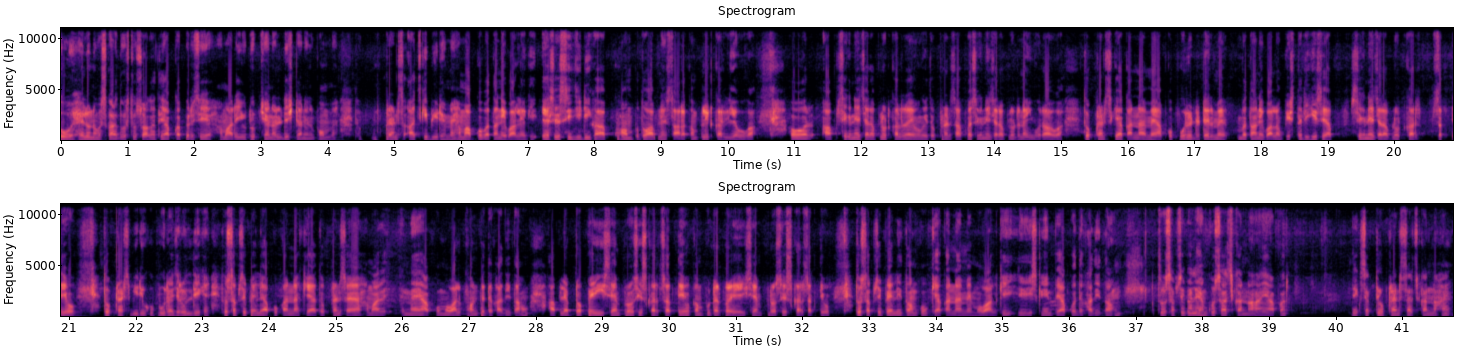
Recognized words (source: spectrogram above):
तो हेलो नमस्कार दोस्तों, स्वागत है आपका फिर से हमारे यूट्यूब चैनल डिजिटल इन्फॉर्म में। तो फ्रेंड्स, आज की वीडियो में हम आपको बताने वाले हैं कि एसएससी जीडी का आप फॉर्म तो आपने सारा कंप्लीट कर लिया होगा और आप सिग्नेचर अपलोड कर रहे होंगे तो फ्रेंड्स, आपका सिग्नेचर अपलोड नहीं हो रहा होगा। तो फ्रेंड्स, क्या करना है, मैं आपको पूरे डिटेल में बताने वाला हूँ किस तरीके से आप सिग्नेचर अपलोड कर सकते हो। तो फ्रेंड्स, वीडियो को पूरा ज़रूर देखें। तो सबसे पहले आपको करना क्या तो फ्रेंड्स हमारे, मैं आपको मोबाइल फ़ोन पर दिखा देता हूँ। आप लैपटॉप पर ही सेम प्रोसेस कर सकते हो, कंप्यूटर पर ही सेम प्रोसेस कर सकते हो। तो सबसे पहले तो हमको क्या करना है, मैं मोबाइल की स्क्रीन पे आपको दिखा देता हूँ। तो सबसे पहले हमको सर्च करना है यहाँ पर। देख सकते हो फ्रेंड्स, सर्च करना है।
